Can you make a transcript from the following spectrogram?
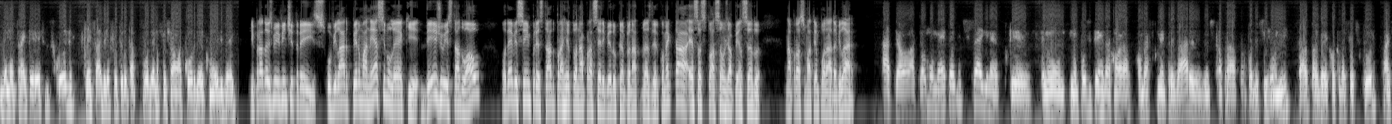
demonstrar interesse dos clubes. Quem sabe no futuro tá podendo fechar um acordo aí com eles aí. E para 2023, o Vilar permanece no leque desde o estadual ou deve ser emprestado para retornar para a Série B do Campeonato Brasileiro? Como é que tá essa situação já pensando na próxima temporada, Vilar? Até o, até o momento a gente segue, né? Porque eu não, não pude ter ainda a conversa com o empresário, a gente está para poder se reunir, tá? para ver qual que vai ser o futuro. Mas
